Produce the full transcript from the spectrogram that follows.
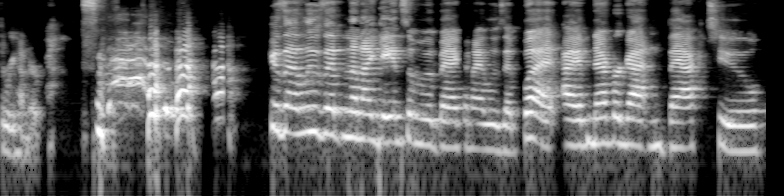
300 pounds. Because I lose it and then I gain some of it back and I lose it. But I have never gotten back to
